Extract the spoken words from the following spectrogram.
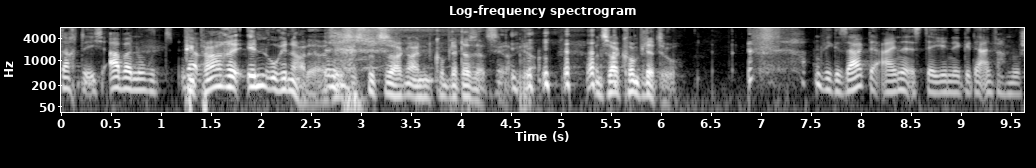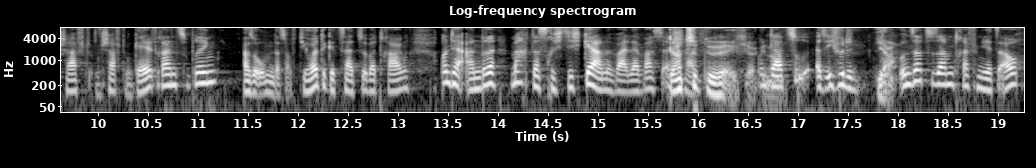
dachte ich. Aber nun gut. Pipare in Urinale. Also das ist sozusagen ein kompletter Satz, ja. ja. Und zwar kompletto. Und wie gesagt, der eine ist derjenige, der einfach nur schafft und schafft, um Geld reinzubringen. Also um das auf die heutige Zeit zu übertragen. Und der andere macht das richtig gerne, weil er was erschafft. Dazu gehöre ich ja, Und genau. dazu, also ich würde Ja. unser Zusammentreffen jetzt auch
